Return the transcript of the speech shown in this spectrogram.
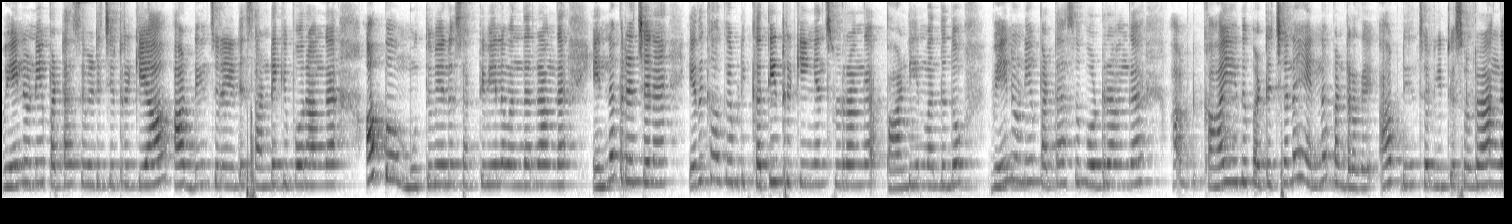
வேணும்னே பட்டாசு வெடிச்சிட்டு இருக்கியா? அப்படின்னு சொல்லிட்டு சண்டைக்கு போகிறாங்க அப்போ முத்துவேலு சக்திவேலு வந்துடுறாங்க. என்ன பிரச்சனை? எதுக்காக இப்படி கத்திட்டு இருக்கீங்கன்னு சொல்கிறாங்க பாண்டியன் வந்ததும் வேணும்னே பட்டாசு போடுறாங்க. அப்படி காய் இது பட்டுச்சுன்னா என்ன பண்ணுறது அப்படின்னு சொல்லிட்டு சொல்கிறாங்க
